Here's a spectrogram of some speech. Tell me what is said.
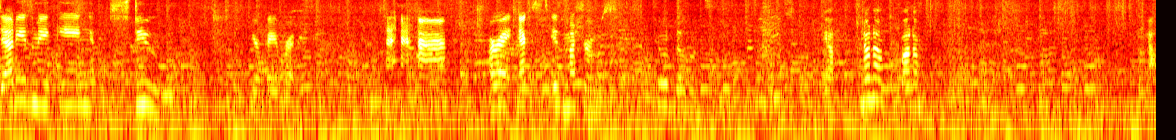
Daddy's making stew. Your favorite. All right, next is mushrooms. Two of those ones. Yeah. No, no, bottom. Yeah.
